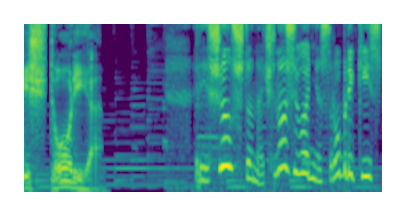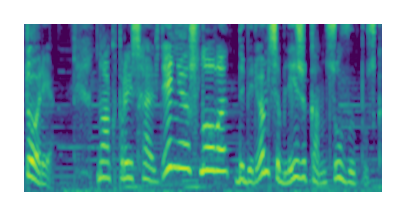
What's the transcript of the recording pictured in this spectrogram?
История. Решил, что начну сегодня с рубрики «История». Ну а к происхождению слова доберемся ближе к концу выпуска.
